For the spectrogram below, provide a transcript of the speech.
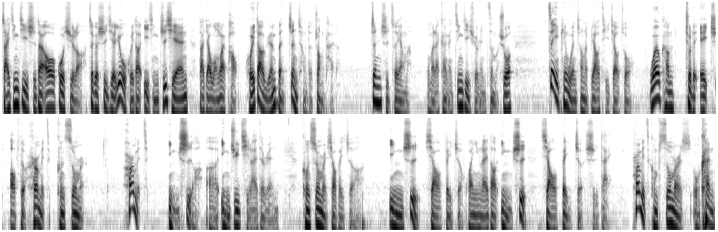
宅经济时代哦过去了，这个世界又回到疫情之前，大家往外跑，回到原本正常的状态了。真是这样吗？我们来看看《经济学人》怎么说。这一篇文章的标题叫做 “Welcome to the Age of the Hermit Consumer”。Hermit 隐士啊，呃，隐居起来的人；consumer 消费者啊，隐士消费者，欢迎来到隐士消费者时代。Hermit consumers，我看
